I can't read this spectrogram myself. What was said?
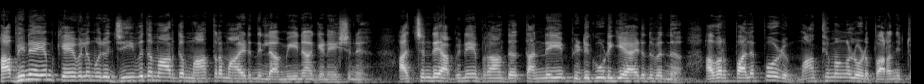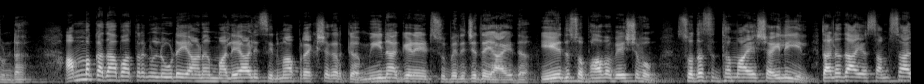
അഭിനയം കേവലം ഒരു ജീവിതമാർഗം മാത്രമായിരുന്നില്ല മീന ഗണേശന്. അച്ഛന്റെ അഭിനയഭ്രാന്ത് തന്നെയും പിടികൂടുകയായിരുന്നുവെന്ന് അവർ പലപ്പോഴും മാധ്യമങ്ങളോട് പറഞ്ഞിട്ടുണ്ട്. അമ്മ കഥാപാത്രങ്ങളിലൂടെയാണ് മലയാളി സിനിമാ പ്രേക്ഷകർക്ക് മീന ഗണേഷ് സുപരിചിതയായത്. ഏത് സ്വഭാവവേഷവും സ്വതസിദ്ധമായ ശൈലിയിൽ തനതായ സംസാര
